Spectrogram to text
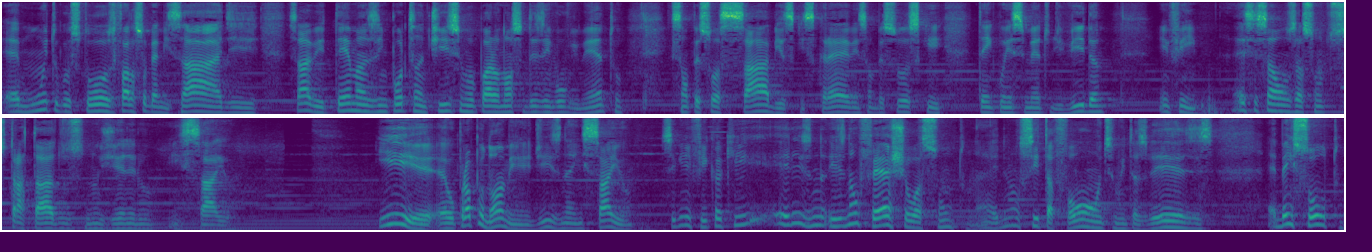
é muito gostoso, fala sobre amizade, sabe? Temas importantíssimos para o nosso desenvolvimento, que são pessoas sábias que escrevem, são pessoas que têm conhecimento de vida. Enfim, esses são os assuntos tratados no gênero ensaio. E é, o próprio nome diz, né, ensaio, significa que eles, eles não fecham o assunto, né? Ele não cita fontes muitas vezes é bem solto,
